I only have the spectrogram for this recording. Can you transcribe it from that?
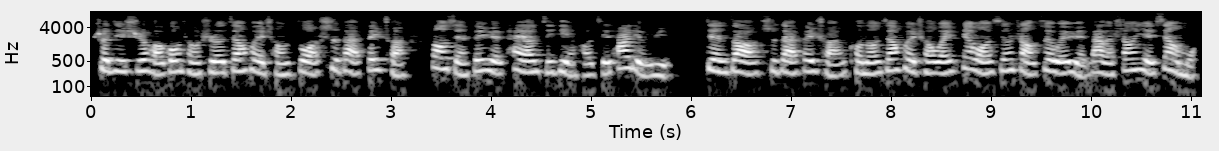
设计师和工程师将会乘坐世代飞船冒险飞越太阳极点和其他领域。建造世代飞船可能将会成为天王星上最为远大的商业项目。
